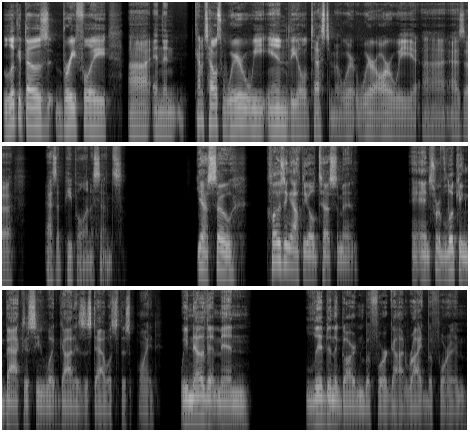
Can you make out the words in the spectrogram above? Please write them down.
look at those briefly uh, and then kind of tell us where we end the Old Testament. Where where are we uh, as a as a people in a sense? Yeah, so closing out the Old Testament and sort of looking back to see what God has established at this point. We know that men lived in the garden before God, right before him.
